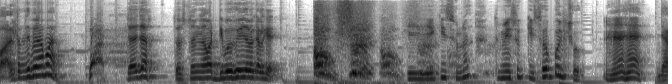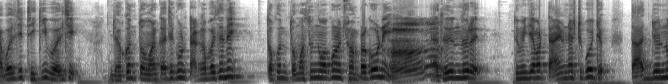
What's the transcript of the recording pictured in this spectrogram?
বালটা দেবে আমার? যা যা তোর সঙ্গে আমার ডিভোর্স হয়ে যাবে কালকে। এ এ কি শোনা তুমি এসব কিসব বলছো? হ্যাঁ হ্যাঁ যা বলছি ঠিকই বলছি। যখন তোমার কাছে কোনো টাকা পয়সা নেই তখন তোমার সঙ্গে আমার কোনো সম্পর্কও নেই। এতদিন ধরে। তুমি যে আমার টাইম নষ্ট করছ তার জন্য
